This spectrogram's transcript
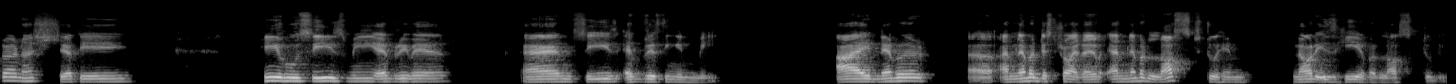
प्रणश्यति he who sees me everywhere and sees everything in me. I never, uh, I'm never destroyed. I, am never lost to him, nor is he ever lost to me.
